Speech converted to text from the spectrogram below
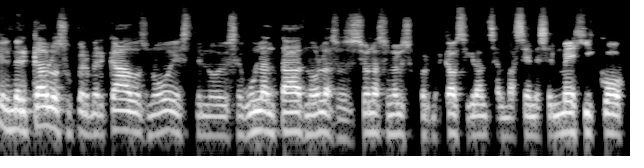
el mercado de los supermercados, ¿no? Este, según la ANTAD, ¿no? La Asociación Nacional de Supermercados y Grandes Almacenes en México,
